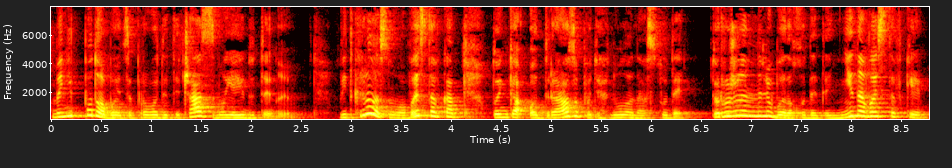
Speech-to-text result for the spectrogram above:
Мені подобається проводити час з моєю дитиною. Відкрилась нова виставка, донька одразу потягнула нас туди. Дружина не любила ходити ні на виставки,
